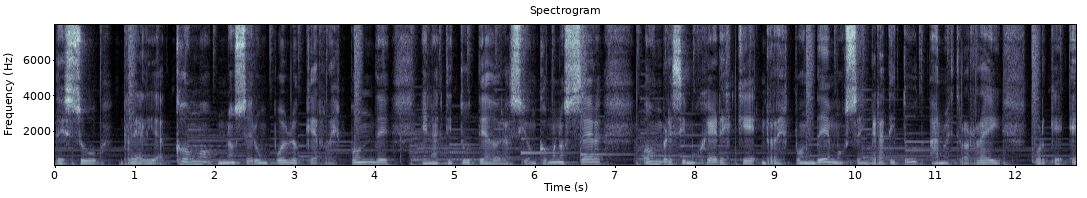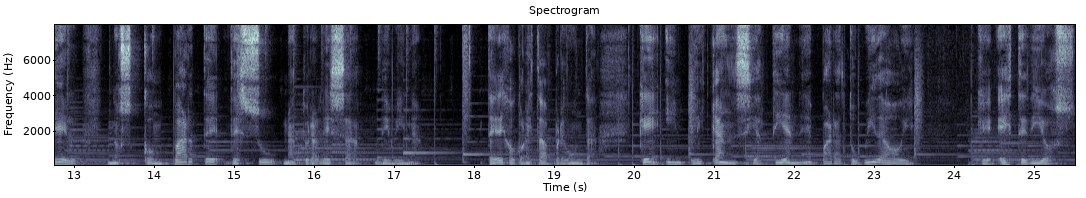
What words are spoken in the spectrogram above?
de su realidad. ¿Cómo no ser un pueblo que responde en actitud de adoración? ¿Cómo no ser hombres y mujeres que respondemos en gratitud a nuestro Rey porque Él nos comparte de su naturaleza divina? Te dejo con esta pregunta. ¿Qué implicancia tiene para tu vida hoy que este Dios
